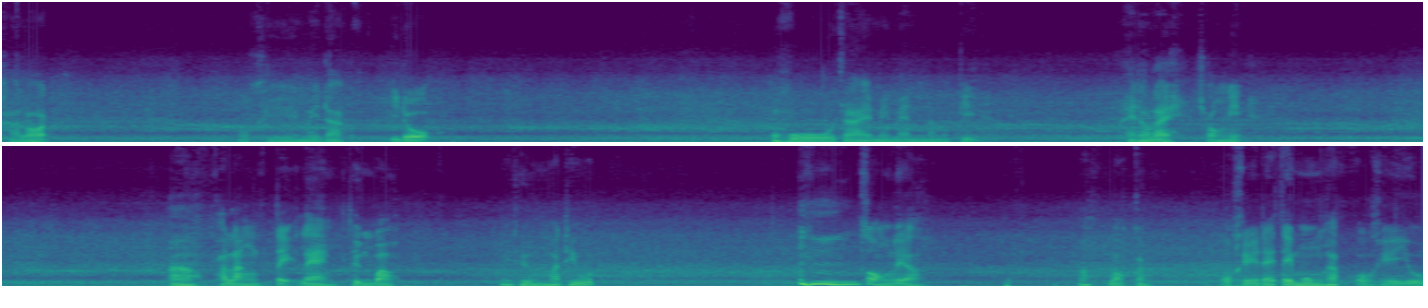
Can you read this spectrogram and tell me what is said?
คาร์ลอสโอเค ไม่ดักอีโด โอ้โห จ่ายไม่แม่นนะเมื่อกี้ ให้เท่าไหร่ ช่องนี้ อ้าว พลังเตะแรงถึงเปล่า ไม่ถึงมาทิวุฒส่องเลยเหรออะหลอกกันโอเค ได้เตะมุมครับ โอเคอยู่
